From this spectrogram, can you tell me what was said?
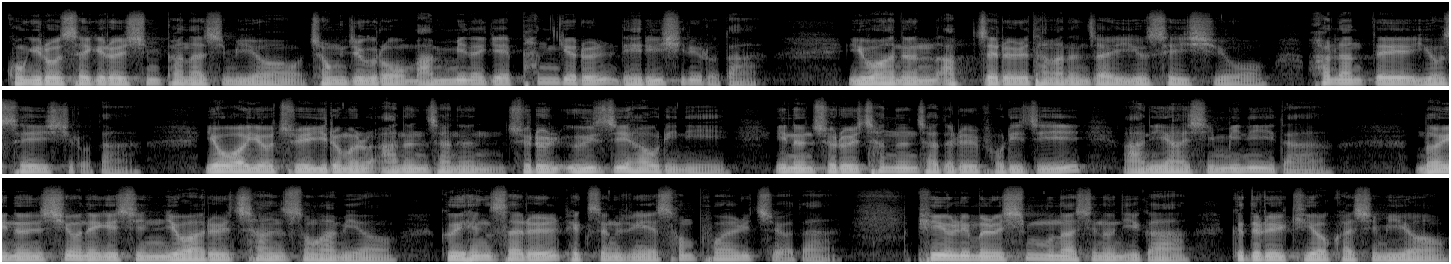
공의로 세계를 심판하시며 정직으로 만민에게 판결을 내리시리로다. 여호와는 압제를 당하는 자의 요새이시요 환란 때의 요새이시로다. 여호와여 주의 이름을 아는 자는 주를 의지하오리니 이는 주를 찾는 자들을 버리지 아니하심이니이다. 너희는 시온에 계신 여호와를 찬송하며 그 행사를 백성 중에 선포할지어다. 피 흘림을 신문하시는 이가 그들을 기억하시며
